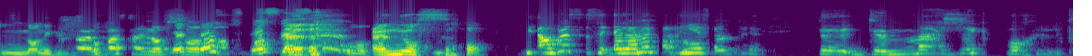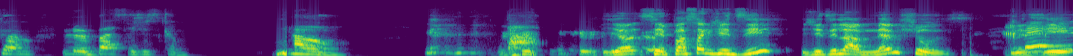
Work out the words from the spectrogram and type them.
Non comme existant. pas c'est un ourson. Un ourson. En plus, elle a même pas rien fait de, de, de magique pour comme le bas. C'est juste comme Non. C'est pas ça que j'ai dit? J'ai dit la même chose. Mais c'est-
